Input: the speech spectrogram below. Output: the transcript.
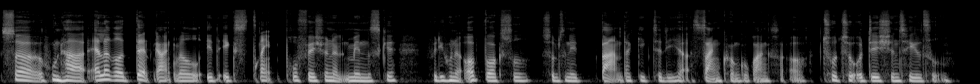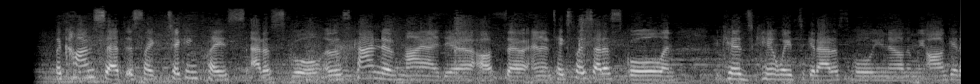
Så hun har allerede dengang været et ekstremt professionelt menneske, fordi hun er opvokset som sådan et barn, der gik til de her sangkonkurrencer og tog til auditions hele tiden. The concept is like taking place at a school. It was kind of my idea also, and it takes place at a school, and the kids can't wait to get out of school, you know. Then we all get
